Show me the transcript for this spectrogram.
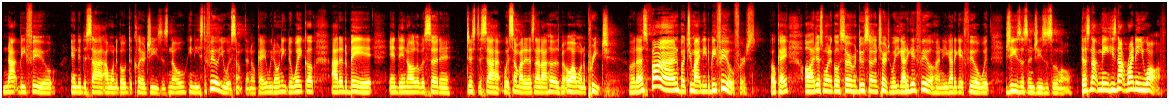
not be filled, and to decide, I want to go declare Jesus. No, he needs to fill you with something, okay? We don't need to wake up out of the bed and then all of a sudden just decide with somebody that's not our husband, oh, I want to preach. Well, that's fine, but you might need to be filled first okay? Oh, I just want to go serve and do something in church. Well, you got to get filled, honey. You got to get filled with Jesus and Jesus alone. Does not mean he's not writing you off.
